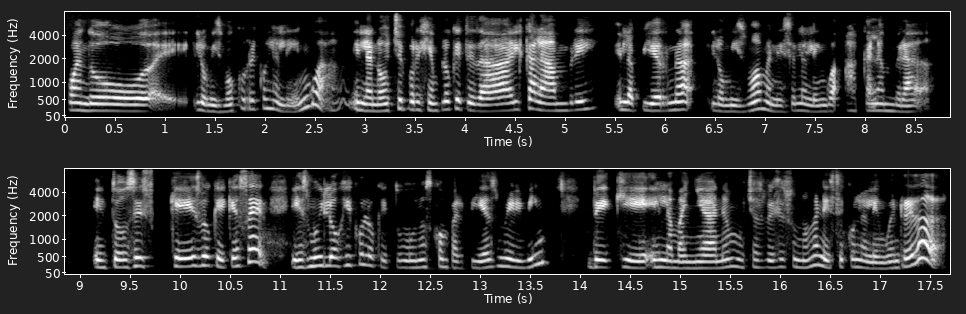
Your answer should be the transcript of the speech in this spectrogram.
cuando eh, lo mismo ocurre con la lengua. En la noche, por ejemplo, que te da el calambre en la pierna, lo mismo amanece la lengua acalambrada. Entonces, ¿qué es lo que hay que hacer? Es muy lógico lo que tú nos compartías, Melvin, de que en la mañana muchas veces uno amanece con la lengua enredada.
